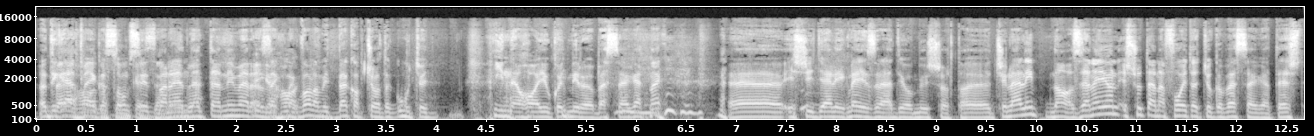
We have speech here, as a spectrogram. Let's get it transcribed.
Addig átmegyek a szomszédban rendet tenni, mert Igen, ezek hall... meg valamit bekapcsoltak úgy, hogy innen halljuk, hogy miről beszélgetnek, e, és így elég nehéz rádió műsort csinálni. Na, a zene jön, és utána folytatjuk a beszélgetést.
